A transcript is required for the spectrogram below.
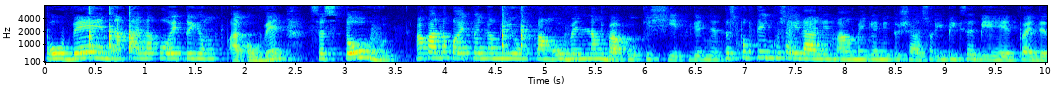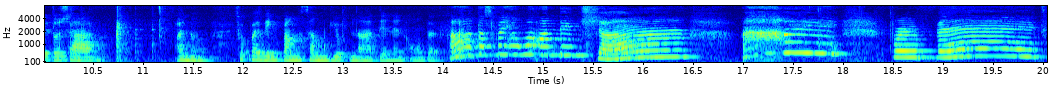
oven. Akala ko ito yung, ah, oven? Sa stove. Akala ko ito lang yung pang oven lang ba, cookie sheet, ganyan. Tapos pagtingin ko sa ilalim, ah, may ganito siya. So, ibig sabihin, pwede to sa, ano, so pwedeng pang samgyup natin and all that. Ah, tapos may hawakan din siya. Ay, perfect.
